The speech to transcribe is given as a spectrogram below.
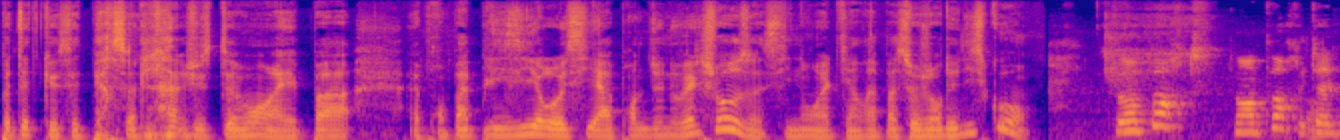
Peut-être que cette personne-là, justement, elle, elle prend pas plaisir aussi à apprendre de nouvelles choses. Sinon, elle tiendrait pas ce genre de discours. Peu importe, peu importe. Peut-être,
